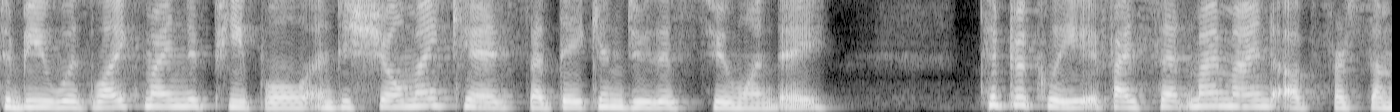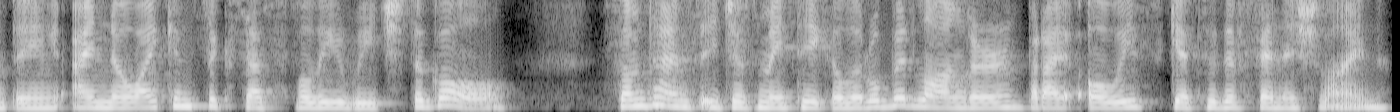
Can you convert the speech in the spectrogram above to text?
to be with like-minded people, and to show my kids that they can do this too one day. Typically, if I set my mind up for something, I know I can successfully reach the goal. Sometimes it just may take a little bit longer, but I always get to the finish line.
